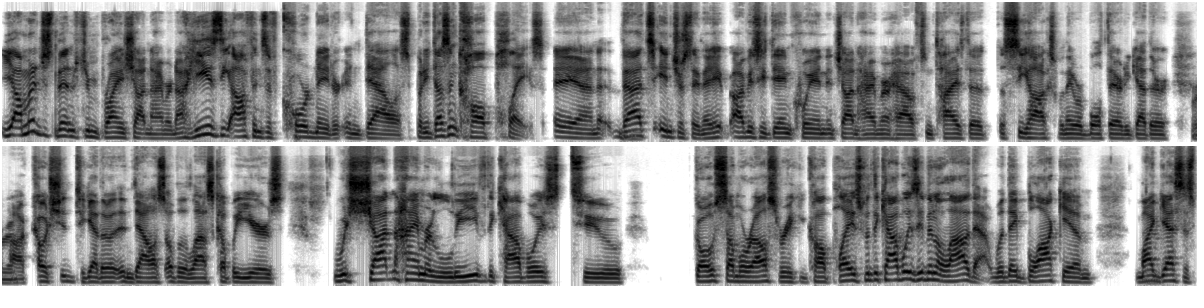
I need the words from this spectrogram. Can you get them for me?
Yeah, I'm going to just mention Brian Schottenheimer. Now, he is the offensive coordinator in Dallas, but he doesn't call plays. And that's interesting. They obviously, Dan Quinn and Schottenheimer have some ties to the Seahawks when they were both there together, right. uh, coached together in Dallas over the last couple of years. Would Schottenheimer leave the Cowboys to go somewhere else where he could call plays? Would the Cowboys even allow that? Would they block him? My guess is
